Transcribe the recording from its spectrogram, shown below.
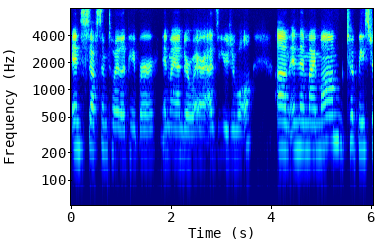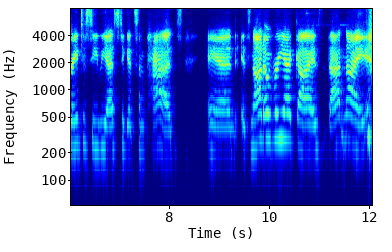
and stuffed some toilet paper in my underwear as usual. Um, and then my mom took me straight to CVS to get some pads. And it's not over yet, guys. That night,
